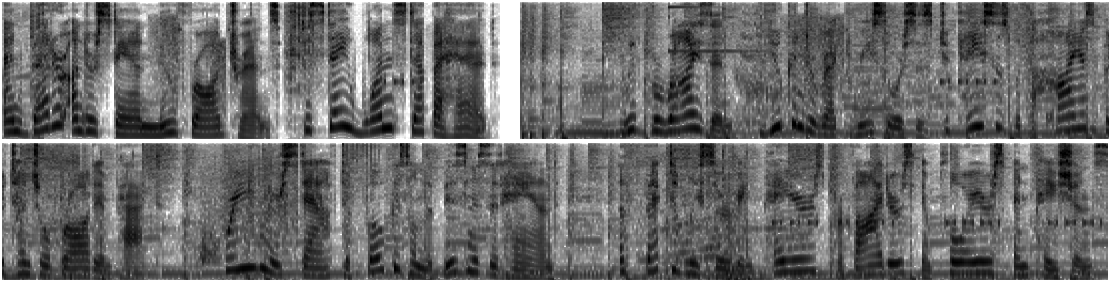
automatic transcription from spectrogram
and better understand new fraud trends to stay one step ahead. With Verizon, you can direct resources to cases with the highest potential fraud impact, freeing your staff to focus on the business at hand, effectively serving payers, providers, employers, and patients.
